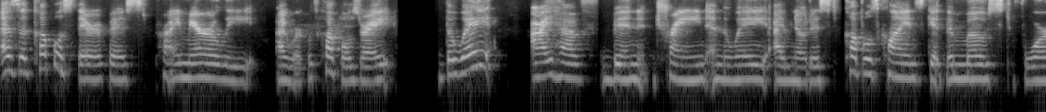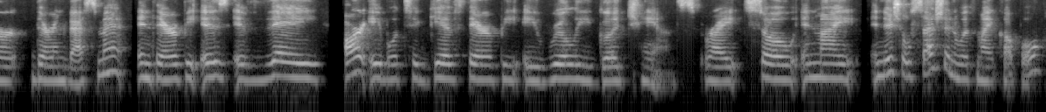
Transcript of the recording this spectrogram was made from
as a couples therapist, primarily I work with couples, right? The way I have been trained and the way I've noticed couples clients get the most for their investment in therapy is if they are able to give therapy a really good chance, right? So, in my initial session with my couple,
